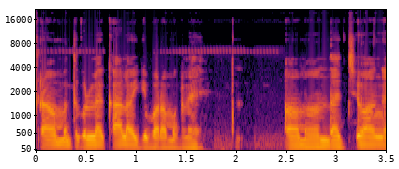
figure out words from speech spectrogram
கிராமத்துக்குள்ளே காலை வைக்க போகிற மக்களே. ஆமாம் வந்தாச்சு வாங்க.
